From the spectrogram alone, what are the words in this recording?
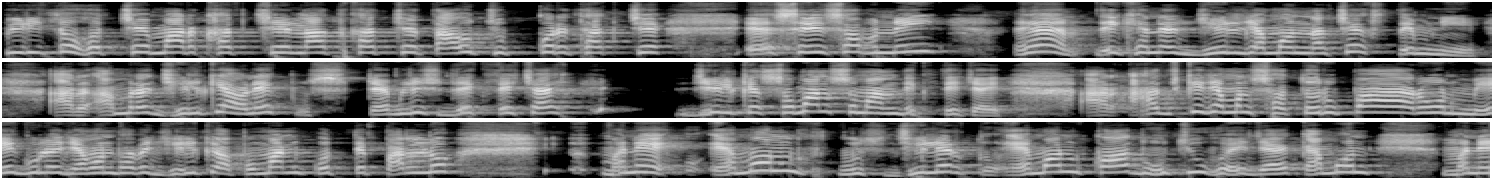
পীড়িত হচ্ছে, মার খাচ্ছে, লাত খাচ্ছে, তাও চুপ করে থাকছে। সেই সব নেই। হ্যাঁ এইখানে ঝিল যেমন আছে তেমনি আর আমরা ঝিলকে অনেক স্ট্যাবলিশ দেখতে চাই। ঝিলকে সমান সমান দেখতে চাই আর আজকে যেমন শতরূপা আর ওর মেয়েগুলো যেমনভাবে ঝিলকে অপমান করতে পারল মানে এমন ঝিলের এমন কদ উঁচু হয়ে যায়, কেমন মানে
